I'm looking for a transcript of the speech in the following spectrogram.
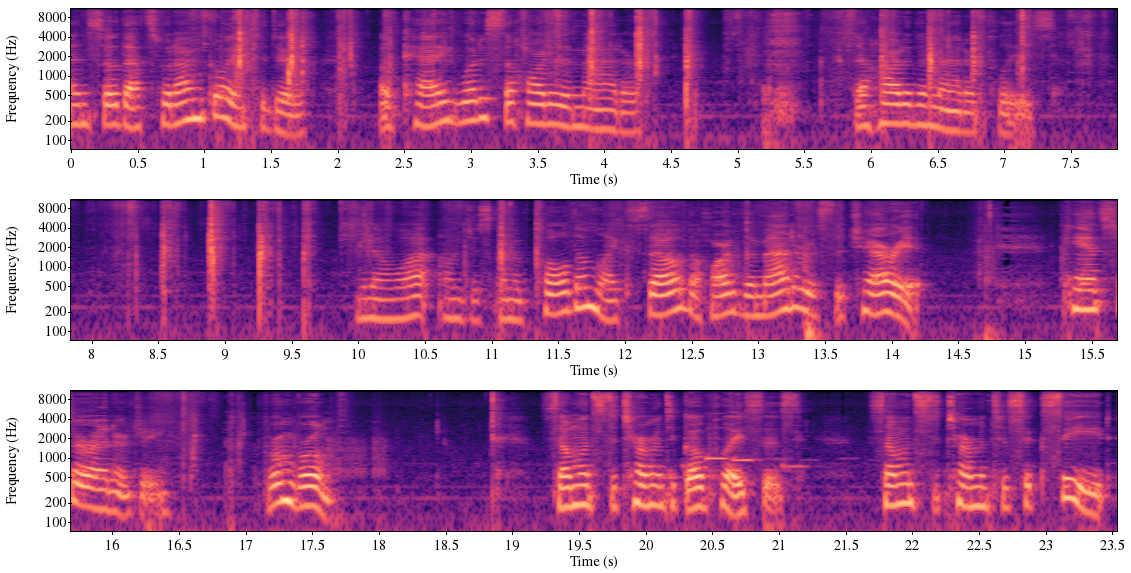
And so that's what I'm going to do. Okay, what is the heart of the matter? The heart of the matter, please. You know what? I'm just going to pull them like so. The heart of the matter is the chariot. Cancer energy. Vroom, vroom. Someone's determined to go places. Someone's determined to succeed.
